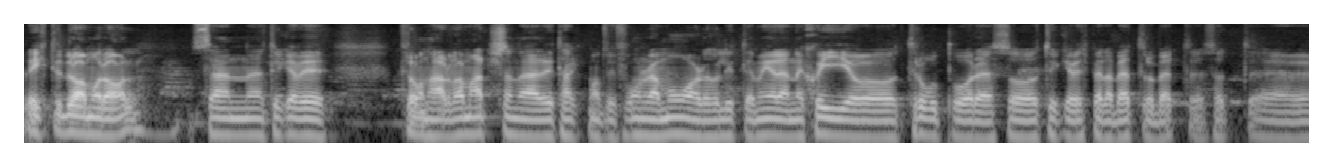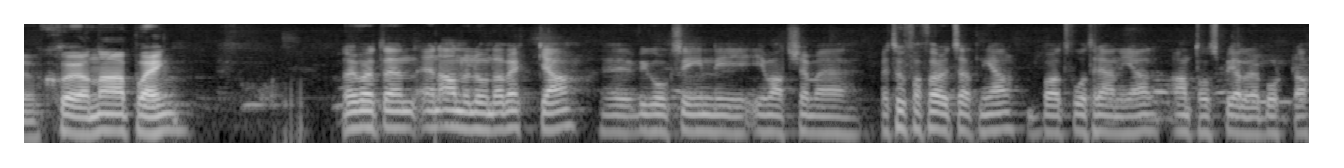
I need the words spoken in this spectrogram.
riktigt bra moral. Sen eh, tycker jag vi från halva matchen där i takt med att vi får några mål och lite mer energi och tro på det så tycker jag vi spelar bättre och bättre. Så att, eh, sköna poäng. Det har varit en, en annorlunda vecka. Eh, vi går också in i, i matchen med, med tuffa förutsättningar. Bara två träningar, antal spelare borta.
